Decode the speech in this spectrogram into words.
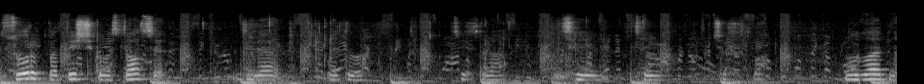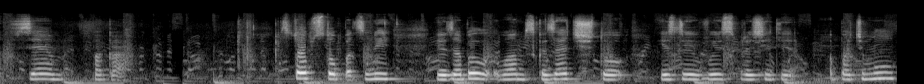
40 подписчиков остался для этого числа. Цель, цель числа. Ну ладно, всем пока. Стоп, стоп, пацаны. Я забыл вам сказать, что если вы спросите, а почему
